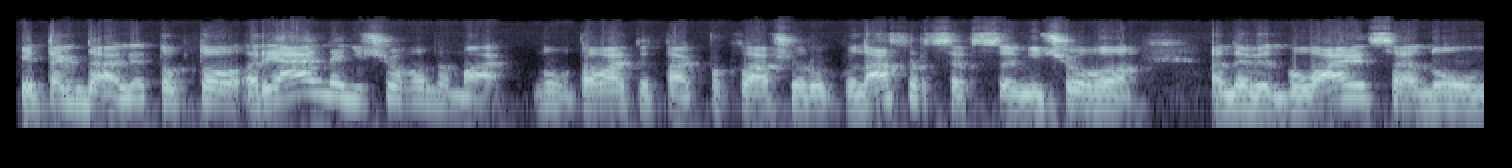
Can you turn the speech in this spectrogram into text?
і так далі. Тобто реально нічого немає. Ну давайте так, поклавши руку на серце, все нічого не відбувається. Ну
